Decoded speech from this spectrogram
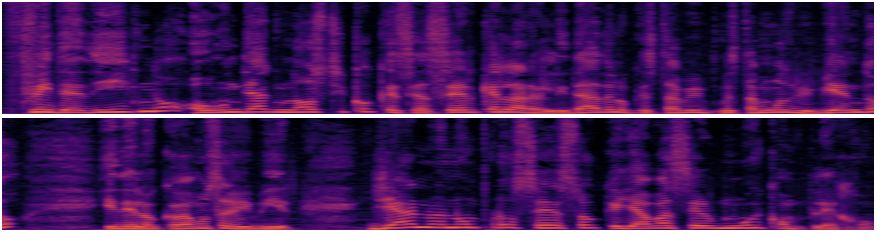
fidedigno o un diagnóstico que se acerque a la realidad de lo que estamos viviendo y de lo que vamos a vivir. Ya no en un proceso que ya va a ser muy complejo,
